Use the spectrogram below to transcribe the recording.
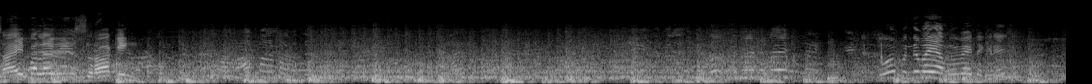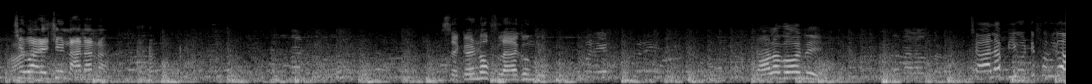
Sai Pallavi is rocking second half flag ఉంది. చాలా బాగుంది. చాలా బ్యూటిఫుల్గా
